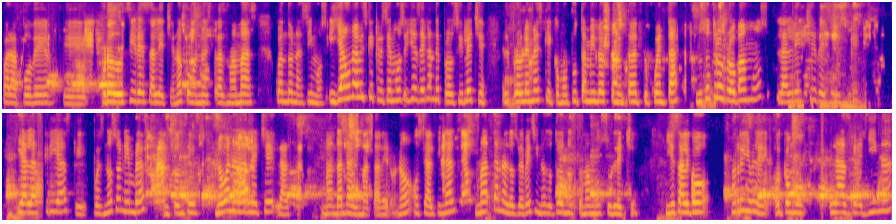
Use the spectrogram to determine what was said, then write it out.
para poder eh, producir esa leche, ¿no? Como nuestras mamás cuando nacimos. Y ya una vez que crecemos, ellas dejan de producir leche. El problema es que, como tú también lo has comentado en tu cuenta, nosotros robamos la leche de sus y a las crías que pues no son hembras, entonces no van a dar leche, las mandan al matadero, ¿no? O sea, al final matan a los bebés y nosotros nos tomamos su leche. Y es algo horrible, o como las gallinas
